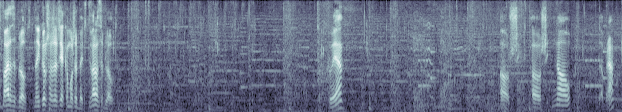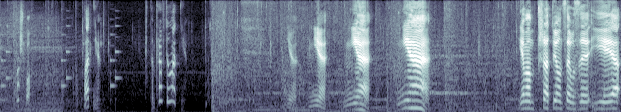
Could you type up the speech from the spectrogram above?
Dwa razy bloat. Najgorsza rzecz jaka może być. Dwa razy bloat. Dziękuję. O shit, o shit, no. Dobra, poszło. Ładnie. Naprawdę ładnie. Nie, nie, nie, nie! Ja mam przelatujące łzy i ja...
